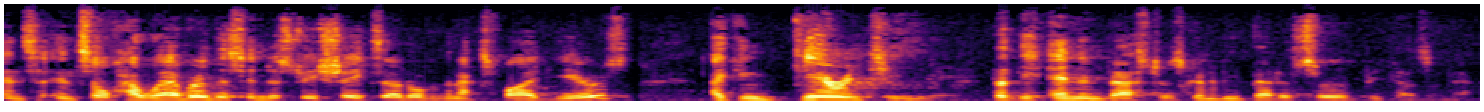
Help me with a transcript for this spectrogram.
And, and so, however this industry shakes out over the next five years, I can guarantee you that the end investor is going to be better served because of that.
